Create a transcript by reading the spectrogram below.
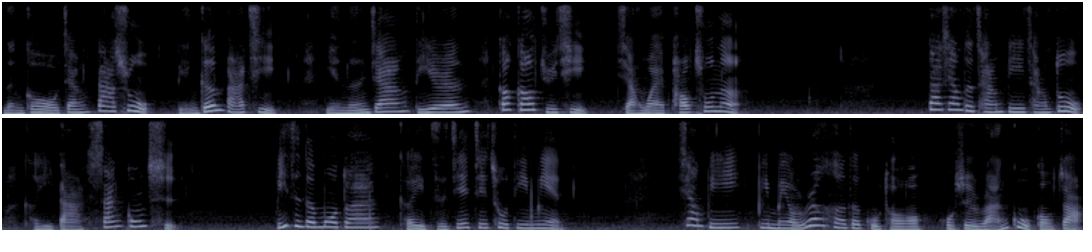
能够将大树连根拔起。也能将敌人高高举起，向外抛出呢。大象的长鼻长度可以达三公尺，鼻子的末端可以直接接触地面。象鼻并没有任何的骨头或是软骨构造，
